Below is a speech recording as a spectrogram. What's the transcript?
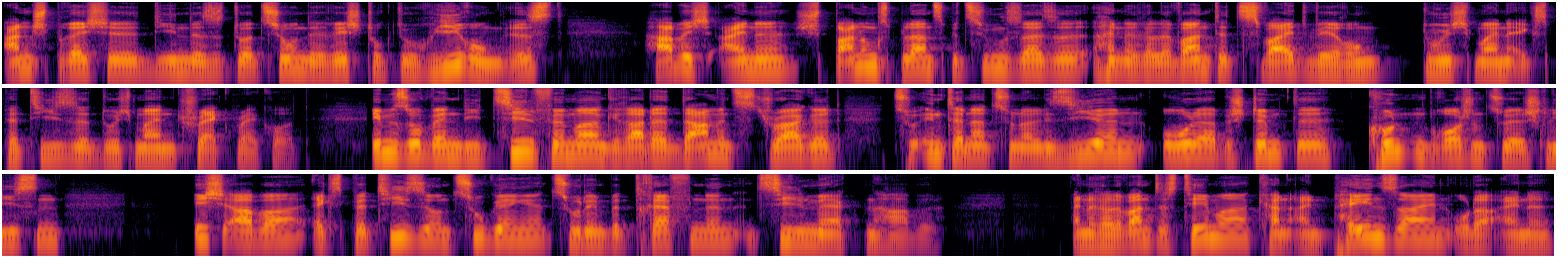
anspreche, die in der Situation der Restrukturierung ist, habe ich eine Spannungsbilanz bzw. eine relevante Zweitwährung durch meine Expertise, durch meinen Track Record. Ebenso, wenn die Zielfirma gerade damit struggelt, zu internationalisieren oder bestimmte Kundenbranchen zu erschließen, ich aber Expertise und Zugänge zu den betreffenden Zielmärkten habe. Ein relevantes Thema kann ein Pain sein oder eine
